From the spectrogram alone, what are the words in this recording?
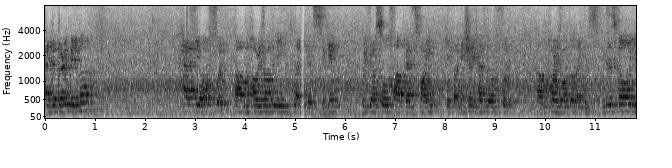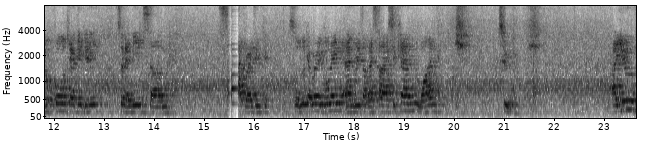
at the very minimum, have your foot um, horizontally like this, okay? With your soles up, that's fine, okay, but make sure you have your foot um, horizontal like this. This is called Yoko Keage Giri, so that means um, rising kick. So look at where you're going and raise up as high as you can. One, two. Are you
